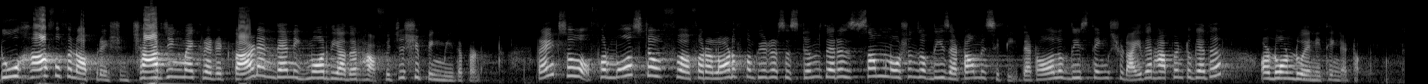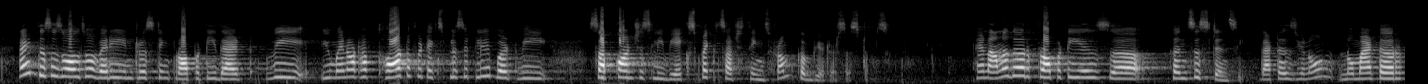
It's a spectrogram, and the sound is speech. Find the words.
do half of an operation charging my credit card and then ignore the other half which is shipping me the product. right. So, for most of uh, for a lot of computer systems there is some notions of these atomicity that all of these things should either happen together or do not do anything at all right. This is also a very interesting property that we you may not have thought of it explicitly, but we subconsciously we expect such things from computer systems. And another property is uh, consistency that is you know no matter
